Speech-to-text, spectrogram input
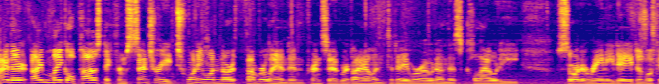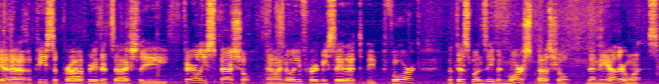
Hi there, I'm Michael Poczynek from Century 21 Northumberland in Prince Edward Island. Today we're out on this cloudy, sort of rainy day to look at a, a, piece of property that's actually fairly special. Now I know you've heard me say that to be before, but this one's even more special than the other ones.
